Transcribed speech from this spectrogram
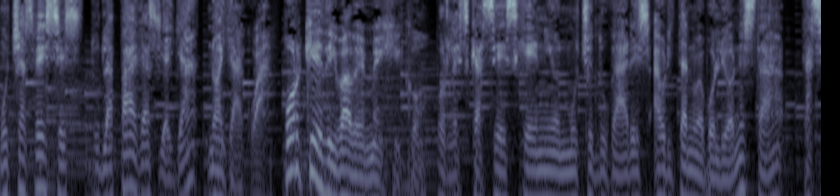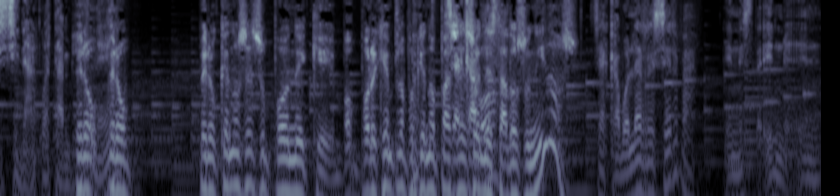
muchas veces tú la pagas y allá no hay agua. ¿Por qué, diva de México? Por la escasez, genio, en muchos lugares. Ahorita Nuevo León está casi sin agua también. Pero, ¿eh? pero, pero que no se supone que, po- por ejemplo, ¿por qué no pasa eso en. Estados Unidos? Se acabó la reserva. En esta- en- en-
